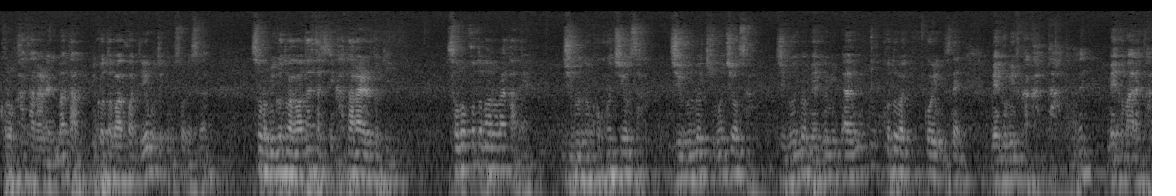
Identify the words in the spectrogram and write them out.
この語られるまた御言葉をこうやって読む時もそうですがその御言葉が私たちに語られる時その言葉の中で自分の心地よさ自分の気持ちよさ自分の恵みあ言葉こういうんですね。恵み深かったとかね恵まれた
